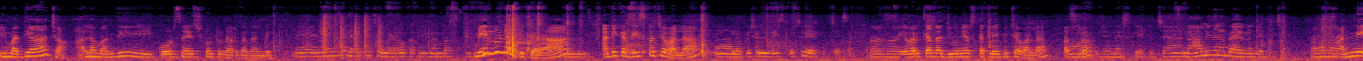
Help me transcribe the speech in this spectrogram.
ఈ మధ్య చాలా మంది కోర్స్ నేర్చుకుంటున్నారు కదండి. మీరు కూడా నేర్పించారా? అంటే ఇక్కడ తీసుకొచ్చే వాళ్ళ? లొకేషన్ తీసుకొచ్చి నేర్పించేసాను ఎవరికన్నా జూనియర్స్ అట్లా వేయించే వాళ్ళ? ఫస్ట్లో? జూనియర్స్కి చేయించా నా మీదనే ప్రయోగం ఆహా, అన్ని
